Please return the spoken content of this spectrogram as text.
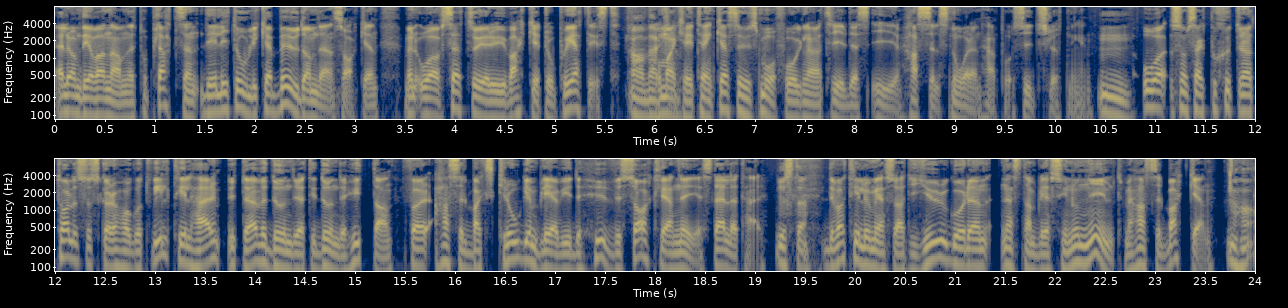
Eller om det var namnet på platsen. Det är lite olika bud om den saken. Men oavsett så är det ju vackert och poetiskt. Ja. Och man kan ju tänka sig hur småfåglarna trivdes i hasselsnåren här på sydsluttningen. Mm. Och som sagt på 1700-talet så ska det ha gått vilt till här utöver dundret i Dunderhyttan. För Hasselbackskrogen blev ju det huvudsakliga nöjesstället här. Just det. Det var till och med så att Djurgården nästan blev synonymt med Hasselbacken. Jaha.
